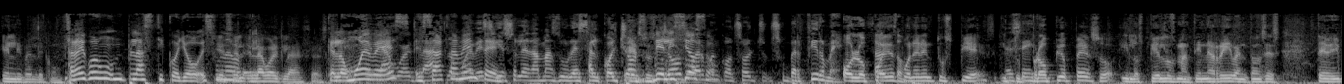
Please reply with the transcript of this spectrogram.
el nivel de confort. Traigo un plástico yo, es una... es el, el hourglass. es que lo mueves, lo exactamente. mueves y eso le da más dureza al colchón. Eso es- Yo Delicioso. duermo en colchón súper firme. O lo Exacto. puedes poner en tus pies y Eh, tu sí. Propio peso y los pies los mantiene arriba, entonces te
